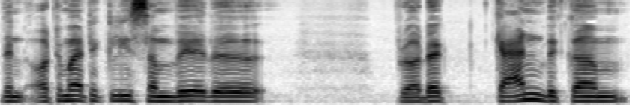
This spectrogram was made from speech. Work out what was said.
then automatically somewhere the product can become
